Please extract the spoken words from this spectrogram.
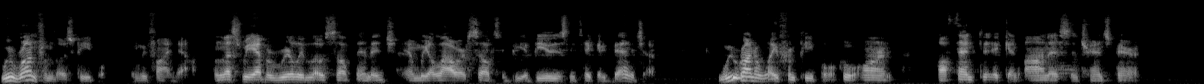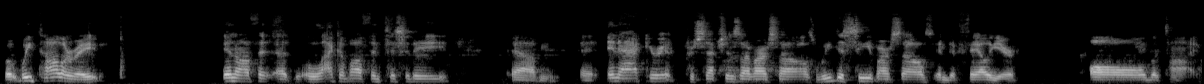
We run from those people when we find out, unless we have a really low self image and we allow ourselves to be abused and taken advantage of. We run away from people who aren't authentic and honest and transparent. But we tolerate inauth- lack of authenticity, um, inaccurate perceptions of ourselves. We deceive ourselves into failure all the time,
